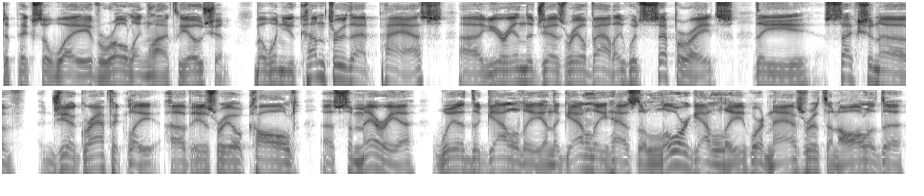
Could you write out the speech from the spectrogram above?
depicts a wave rolling like the ocean. But when you come through that pass, uh, you're in the Jezreel Valley, which separates the section of geographically of Israel called uh, Samaria with the Galilee. And the Galilee has the lower Galilee where Nazareth and all of the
